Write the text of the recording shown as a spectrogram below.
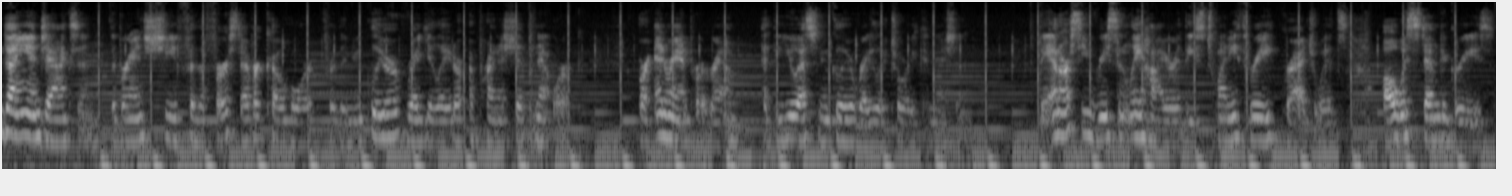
Diane Jackson, the branch chief for the first ever cohort for the Nuclear Regulator Apprenticeship Network, or NRAN program, at the U.S. Nuclear Regulatory Commission. The NRC recently hired these 23 graduates, all with STEM degrees,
